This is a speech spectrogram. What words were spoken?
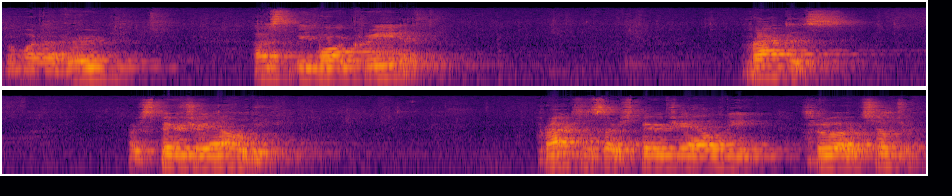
from what I heard, has to be more creative. Practice our spirituality. Practice our spirituality through our children.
